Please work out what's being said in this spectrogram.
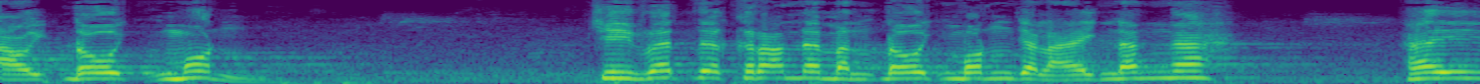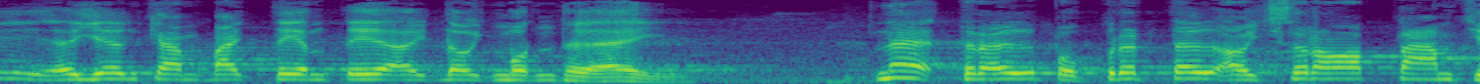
ឲ្យដូចមុន ជីវិតវាគ្រាន់តែមិនដូចមុនកន្លែងហ្នឹងណាហើយយើងចាំបាច់ទៀមទាឲ្យដូចមុនធ្វើអីណែត្រូវប្រព្រឹត្តទៅឲ្យស្របតាមច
